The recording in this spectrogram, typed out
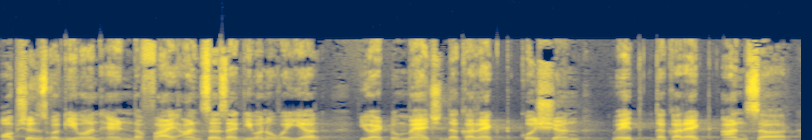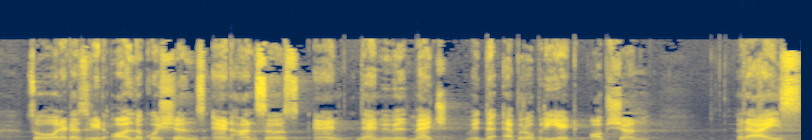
options were given and the five answers are given over here. You had to match the correct question with the correct answer. So let us read all the questions and answers and then we will match with the appropriate option. Rice,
